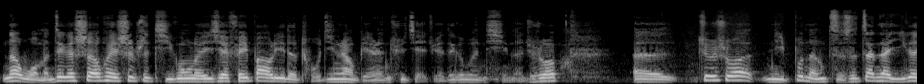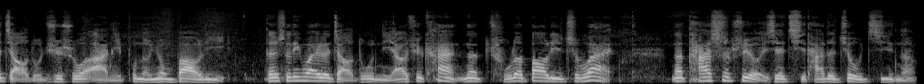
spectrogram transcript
那我们这个社会是不是提供了一些非暴力的途径让别人去解决这个问题呢？就是说。呃，就是说，你不能只是站在一个角度去说啊，你不能用暴力，但是另外一个角度，你要去看，那除了暴力之外，那他是不是有一些其他的救济呢？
